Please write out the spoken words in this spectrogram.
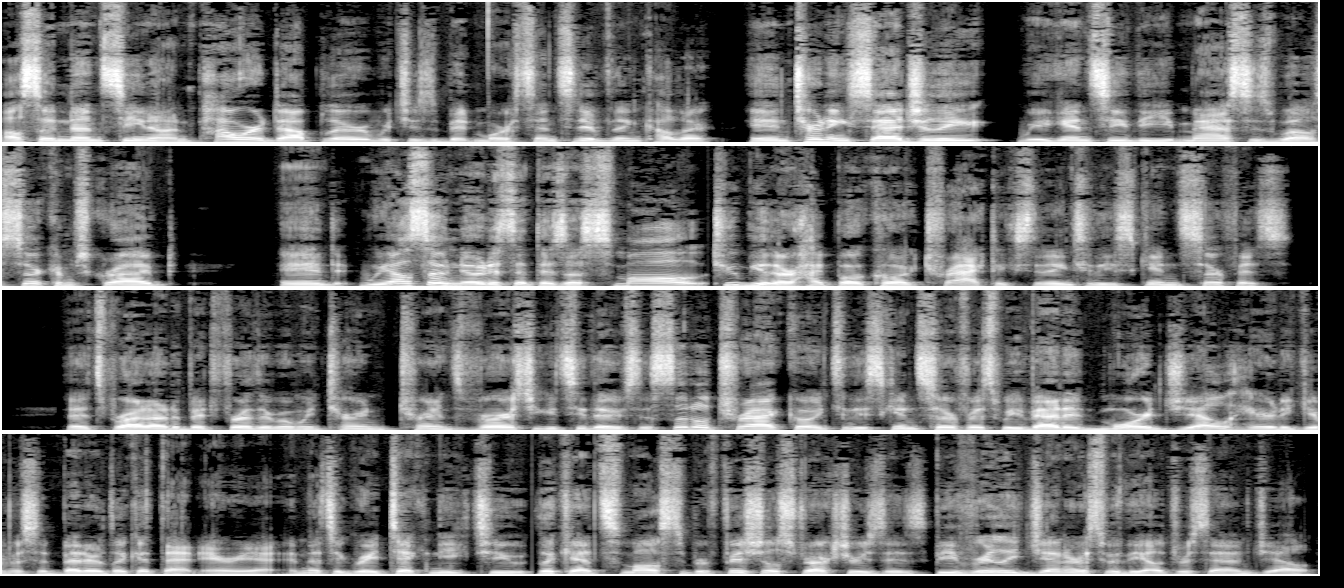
Also, none seen on power Doppler, which is a bit more sensitive than color. In turning sagittally, we again see the mass is well circumscribed. And we also notice that there's a small tubular hypoechoic tract extending to the skin surface. That's brought out a bit further when we turn transverse. You can see there's this little track going to the skin surface. We've added more gel here to give us a better look at that area. And that's a great technique to look at small superficial structures is be really generous with the ultrasound gel.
